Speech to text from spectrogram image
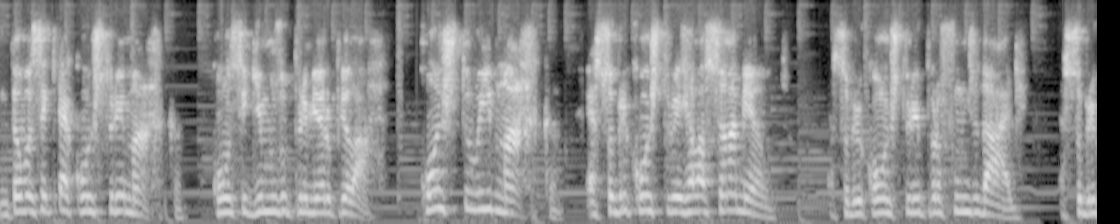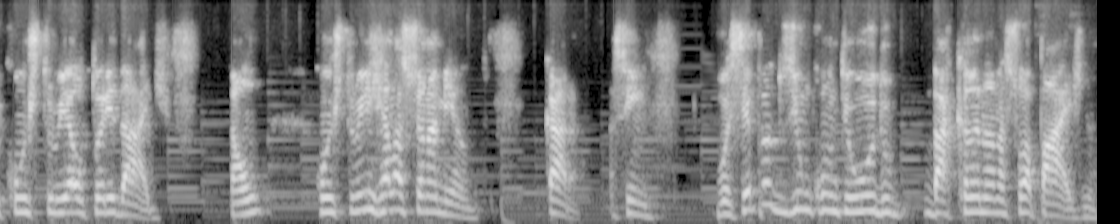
Então você quer construir marca. Conseguimos o primeiro pilar. Construir marca é sobre construir relacionamento, é sobre construir profundidade, é sobre construir autoridade. Então, construir relacionamento. Cara, assim, você produzir um conteúdo bacana na sua página,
